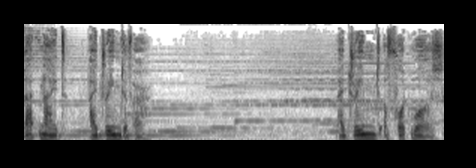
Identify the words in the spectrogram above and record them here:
That night I dreamed of her. I dreamed of what was.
